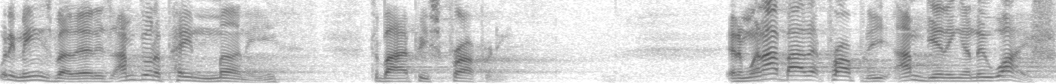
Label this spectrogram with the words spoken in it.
What he means by that is, I'm going to pay money to buy a piece of property. And when I buy that property, I'm getting a new wife.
